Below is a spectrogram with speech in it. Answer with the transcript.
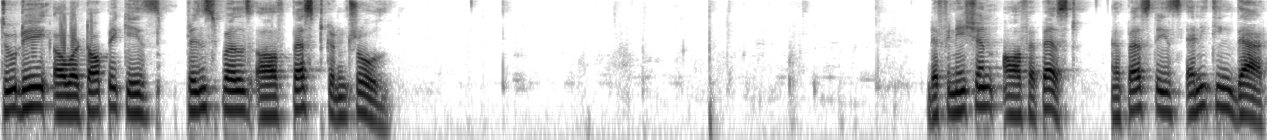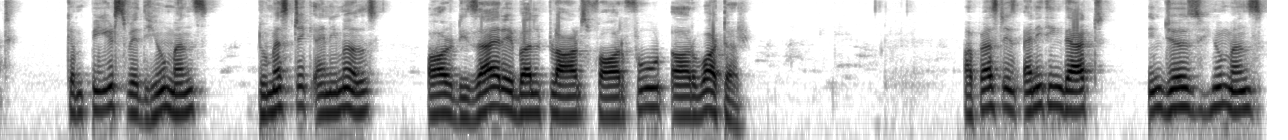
Today our topic is principles of pest control. Definition of a pest. A pest is anything that competes with humans, domestic animals, or desirable plants for food or water. A pest is anything that injures humans,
